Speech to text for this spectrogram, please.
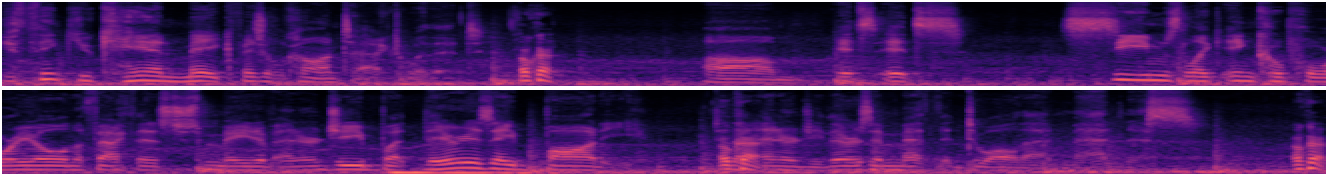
you think you can make physical contact with it. Okay. Um, it's it's seems like incorporeal in the fact that it's just made of energy, but there is a body to that energy. There is a method to all that madness. Okay.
